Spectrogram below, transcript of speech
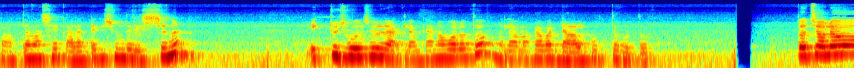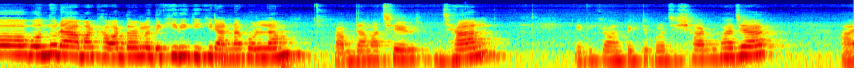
পাবদা মাছের কালারটা কি সুন্দর এসছে না? একটু ঝোল ঝোল রাখলাম। কেন বলো তো? নাহলে আমাকে আবার ডাল করতে হতো। তো চলো বন্ধুরা, আমার খাবার দাবারগুলো দেখিয়ে দিই, কী কী রান্না করলাম। পাবদা মাছের ঝাল, এদিকে অল্প একটু করেছি শাক ভাজা, আর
